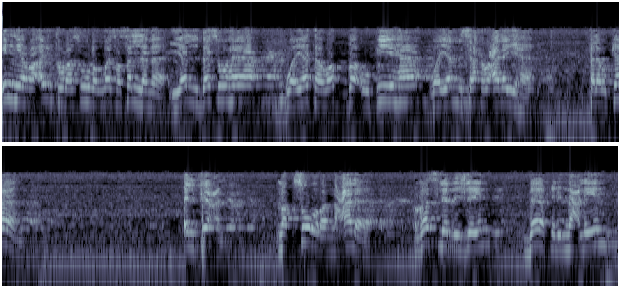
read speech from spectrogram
إني رأيت رسول الله صلى الله عليه وسلم يلبسها ويتوضأ فيها ويمسح عليها. فلو كان الفعل مقصورا على غسل الرجلين داخل النعلين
